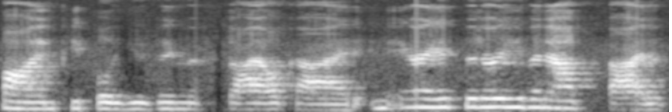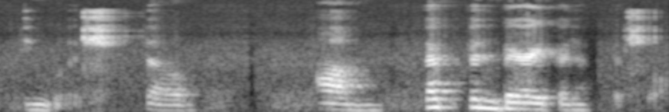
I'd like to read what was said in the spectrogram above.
find people using the style guide in areas that are even outside of English. So um, that's been very beneficial.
